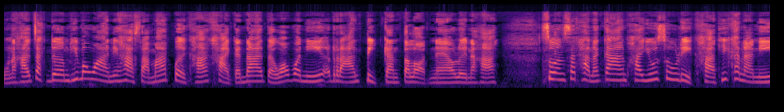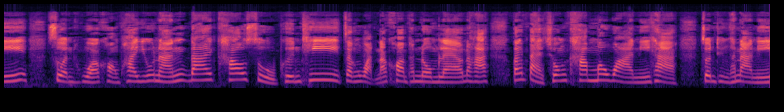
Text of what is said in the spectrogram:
งนะคะ จากเดิมที่เมื่อวานนี้ค่ะ สามารถเปิดค้าขายกันได้ แต่ว่าวันนี้ร้านปิดกันตลอดแนวเลยนะคะ ส่วนสถานการณ์พายุซูริกค่ะ ที่ขณะนี้ส่วนหัวของพายุนั้นได้เข้าสู่พื้นที่จังหวัดนครพนมแล้วนะคะ ตั้งแต่ช่วงค่ำเมื่อวานนี้ค่ะ จนถึงขณะนี้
